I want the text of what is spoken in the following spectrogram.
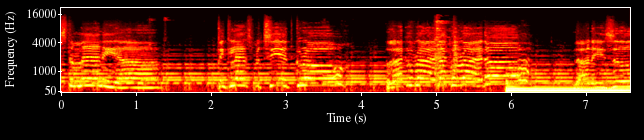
just a mania. Think less but see it grow. Like a ride, like a ride, oh, not easily.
